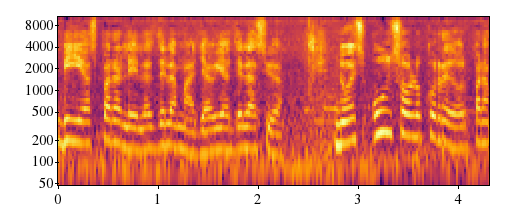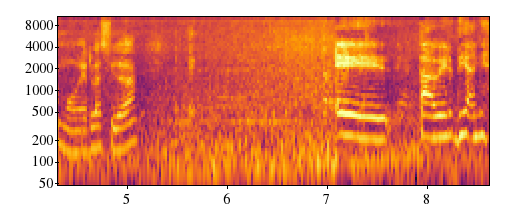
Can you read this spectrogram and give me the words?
vías paralelas de la malla vial de la ciudad. No es un solo corredor para mover la ciudad. Eh, a ver, Diane.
